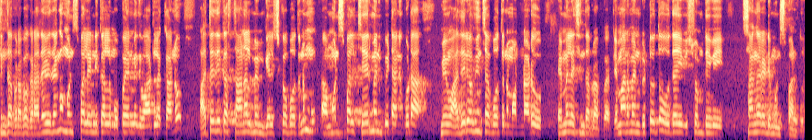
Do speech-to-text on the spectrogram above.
చింత ప్రభాకర్. అదేవిధంగా మున్సిపల్ ఎన్నికల్లో ముప్పై ఎనిమిది వార్డులకు కాను అత్యధిక స్థానాలు మేము గెలుచుకోబోతున్నాం. మున్సిపల్ చైర్మన్ పీఠాన్ని కూడా మేము అధిరోహించబోతున్నాం అంటున్నాడు ఎమ్మెల్యే చింత ప్రభాకర్. కెమెరామెన్ బిట్టుతో ఉదయ్ విశ్వం టీవీ సంగారెడ్డి మున్సిపాలిటీ.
